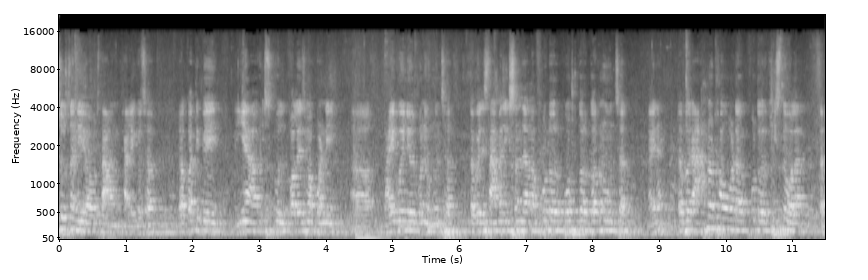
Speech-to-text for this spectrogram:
शोचनीय अवस्था आउनु थालेको छ। र कतिपय यहाँ स्कुल कलेजमा पढ्ने भाइ बहिनीहरू पनि हुनुहुन्छ। तपाईँले सामाजिक सञ्जालमा फोटोहरू पोस्ट गर्नुहुन्छ होइन? तपाईँहरू आफ्नो ठाउँबाट फोटोहरू खिच्नु होला तर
